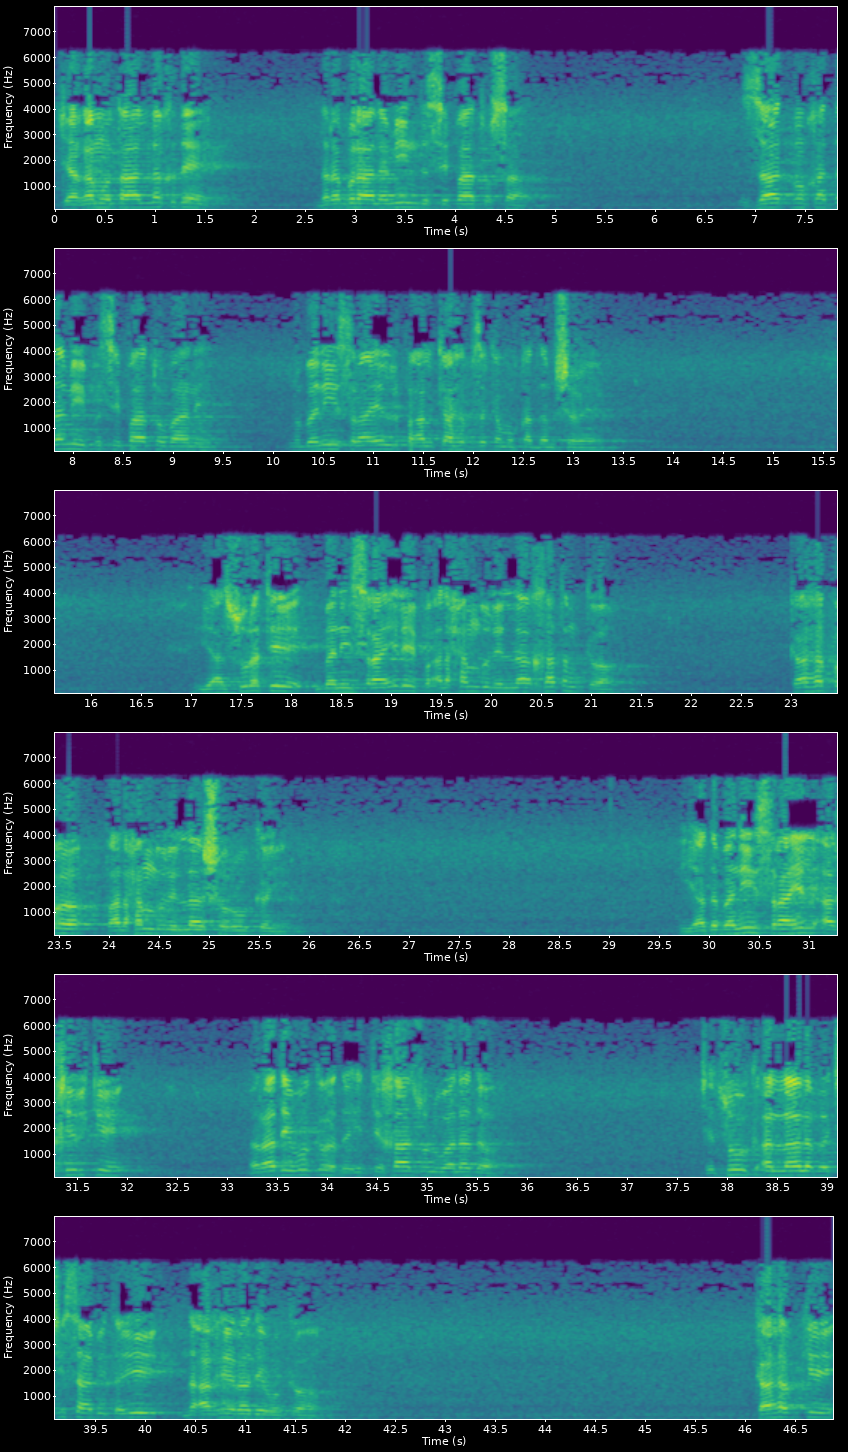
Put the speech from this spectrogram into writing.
چې هغه متعلق ده د رب العالمین د صفاتو سره ذات مقدمه په صفاتو باندې نو بنی اسرائیل په الکهف زکه مقدم شوه یا سورته بنی اسرائیل په الحمدلله ختم کړه کهف الحمدلله شروع کړي یا د بنی اسرائیل اخر کې را دې وکړه د اتخاذ الولد چې څوک الله له بچی ثابتې د اخره دې وکړه کهف کې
